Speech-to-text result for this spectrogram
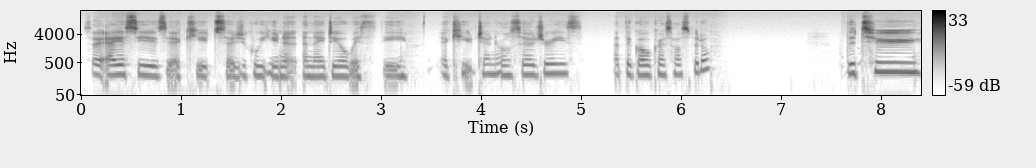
So, ASU is the acute surgical unit, and they deal with the acute general surgeries at the Gold Coast Hospital. The two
